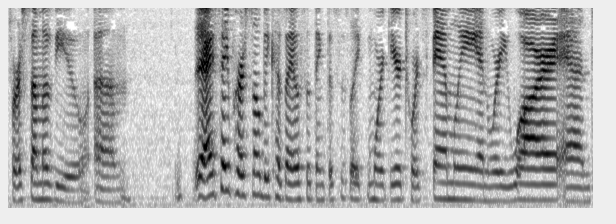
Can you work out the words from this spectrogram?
for some of you um, i say personal because i also think this is like more geared towards family and where you are and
